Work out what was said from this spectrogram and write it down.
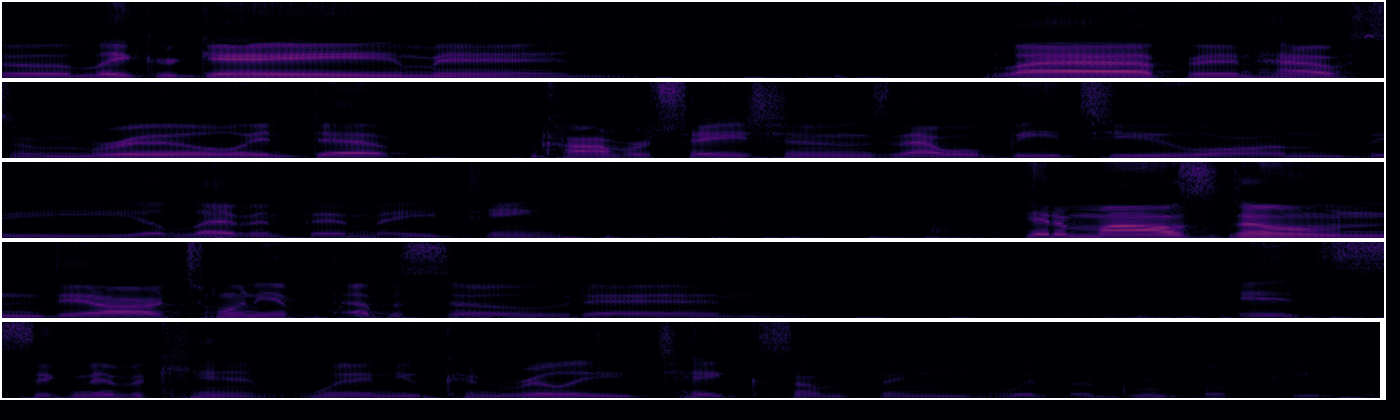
the Laker game and laugh and have some real in depth conversations. That will be to you on the 11th and the 18th. Hit a milestone, did our 20th episode, and it's significant when you can really take something with a group of people.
